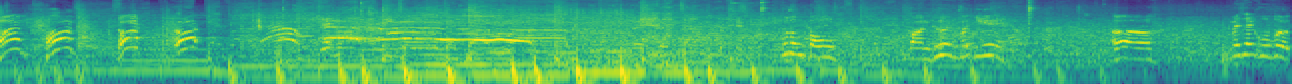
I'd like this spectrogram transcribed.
พร้อม ตรงๆ ก่อนขึ้นเมื่อกี้ เออไม่ใช่ครูฝึก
